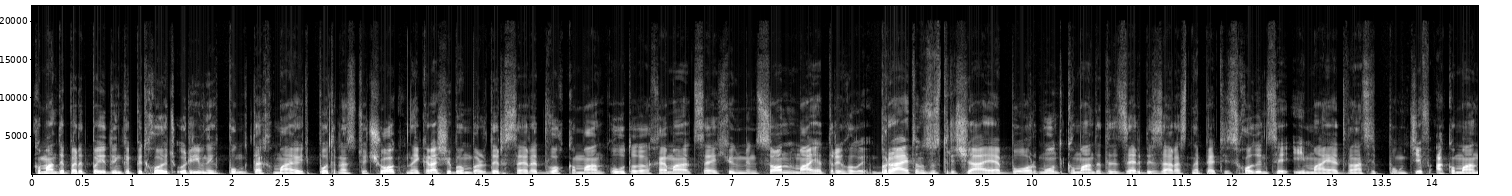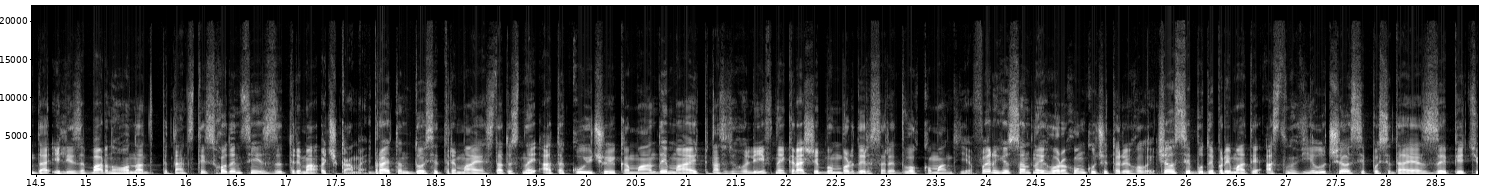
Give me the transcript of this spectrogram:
Команди перед поєдинком підходять у рівних пунктах, мають по 13 очок. Найкращий бомбардир серед двох команд у Тоттенхема це Хюн Мінсон, має 3 голи. Брайтон зустрічає Бормунд. Команда Дедзербі зараз на п'ятій сходинці і має 12 пунктів. А команда Іліза Барного на 15-й сходинці з трьома очками. Брайтон досі тримає статус найатакуючої команди мають 15 голів. Найкращий бомбардир серед двох команд є Фергюсон. На його рахунку 4 голи. Челсі буде приймати Астон Віллу. Челсі посідає з 5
